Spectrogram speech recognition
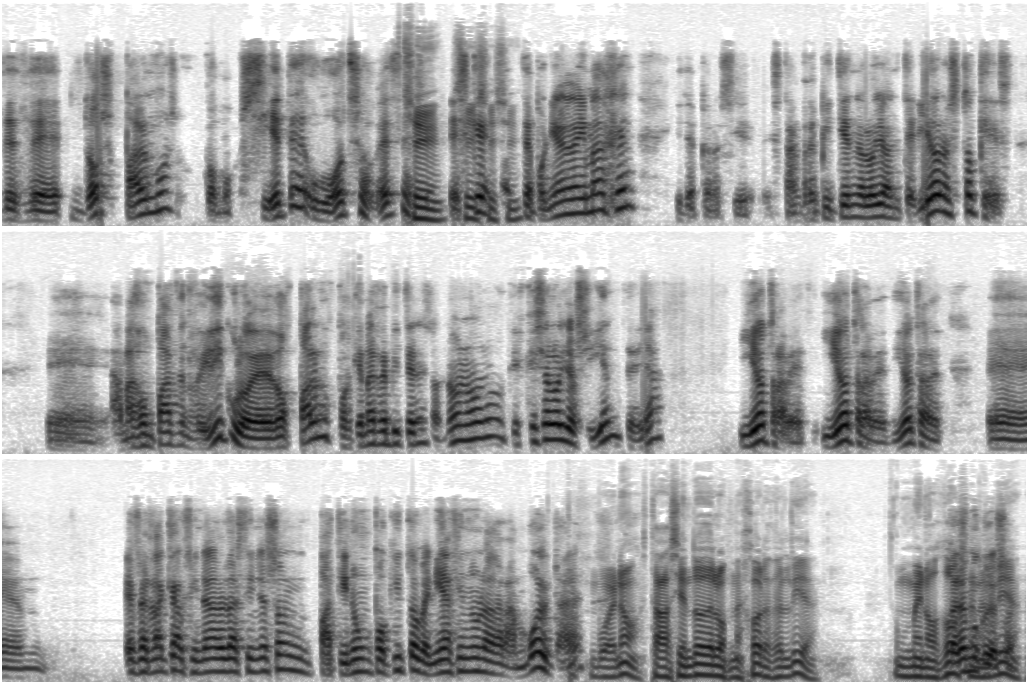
desde dos palmos como siete u ocho veces. es que te ponían la imagen y te, pero si están repitiendo el hoyo anterior, ¿esto qué es? Eh, además un par ridículo de dos palmos, ¿por qué me repiten eso? No, no, no, es que es el hoyo siguiente ya y otra vez, y otra vez, y otra vez. Eh, es verdad que al final Johnson patinó un poquito, venía haciendo una gran vuelta. ¿eh? Bueno, estaba siendo de los mejores del día. Un menos dos en el día.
